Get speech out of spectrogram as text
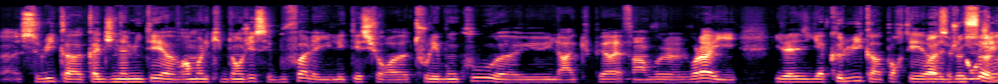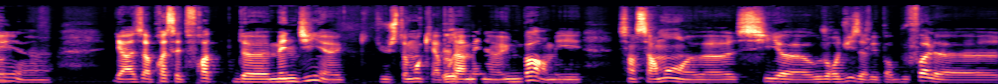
euh, celui qui a, dynamité euh, vraiment l'équipe d'Angers, c'est Bouffal. Il était sur tous les bons coups, il a récupéré, enfin voilà, il, il, y a que lui qui a apporté du danger. il y a après cette frappe de Mendy, justement, qui après amène une barre, mais sincèrement, euh, si euh, aujourd'hui ils n'avaient pas Bouffal, euh,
